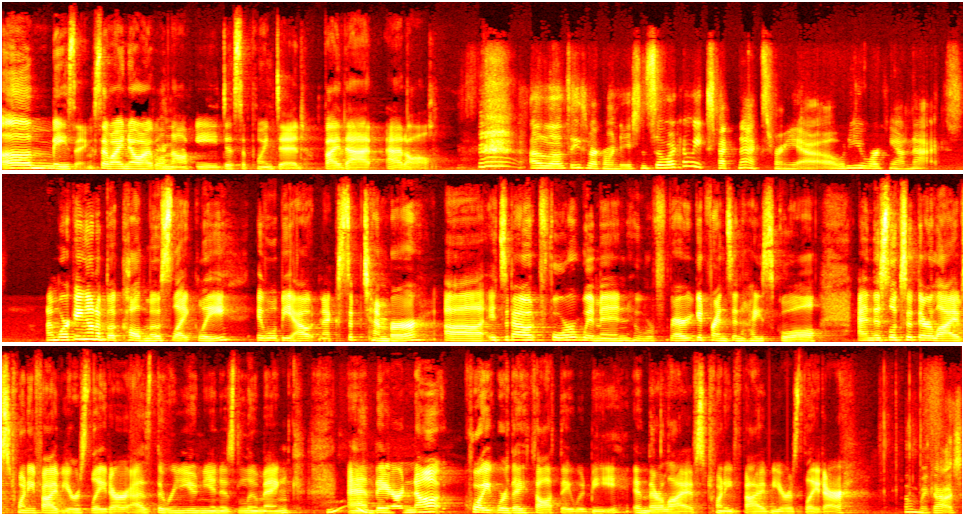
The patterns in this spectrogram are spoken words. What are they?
amazing. So I know I will not be disappointed by that at all. I love these recommendations. So, what can we expect next from you? What are you working on next? I'm working on a book called Most Likely. It will be out next September. Uh, it's about four women who were very good friends in high school, and this looks at their lives 25 years later as the reunion is looming. Ooh. And they are not quite where they thought they would be in their lives 25 years later. Oh my gosh,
